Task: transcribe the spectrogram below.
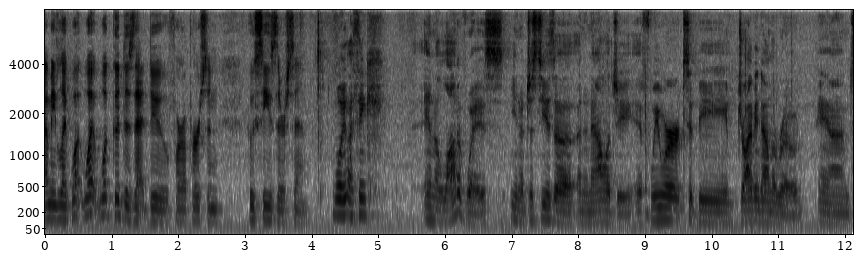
I mean, like, what what what good does that do for a person who sees their sin? Well, I think in a lot of ways, you know, just to use a, an analogy, if we were to be driving down the road and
